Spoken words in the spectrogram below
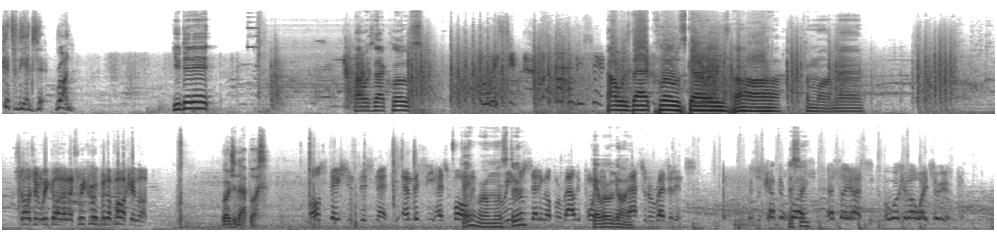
Get to the exit. Run. You did it. How was that close? Holy shit! Holy shit! How was that close, guys? Ah, come on, man. Sergeant, we got it. Let's regroup in the parking lot. Roger that, boss. All stations this net. The embassy has fallen. Okay, we're almost Marines through. Setting up a rally point Okay, where at we going? ambassador residence. This is Captain This Price. way? SAS. We're working our way to you.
